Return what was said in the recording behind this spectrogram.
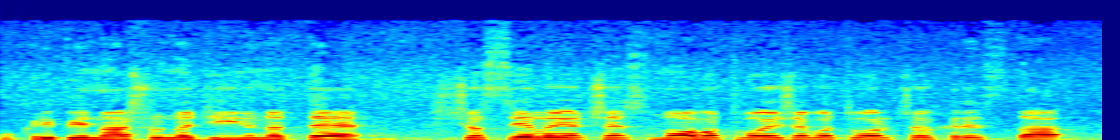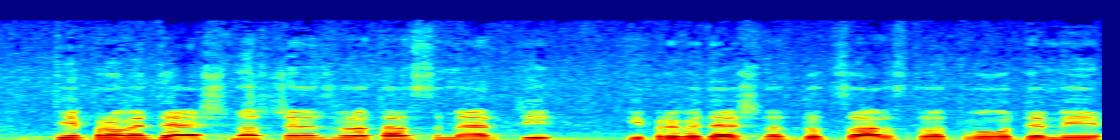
Укріпи нашу надію на те, що силою чесного Твого животворчого Христа Ти проведеш нас через врата смерті і приведеш нас до царства Твого, де ми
